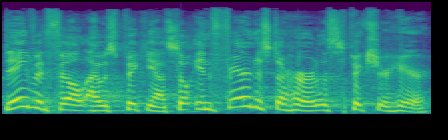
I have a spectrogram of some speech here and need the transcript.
David felt I was picking on. So, in fairness to her, let's picture here.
